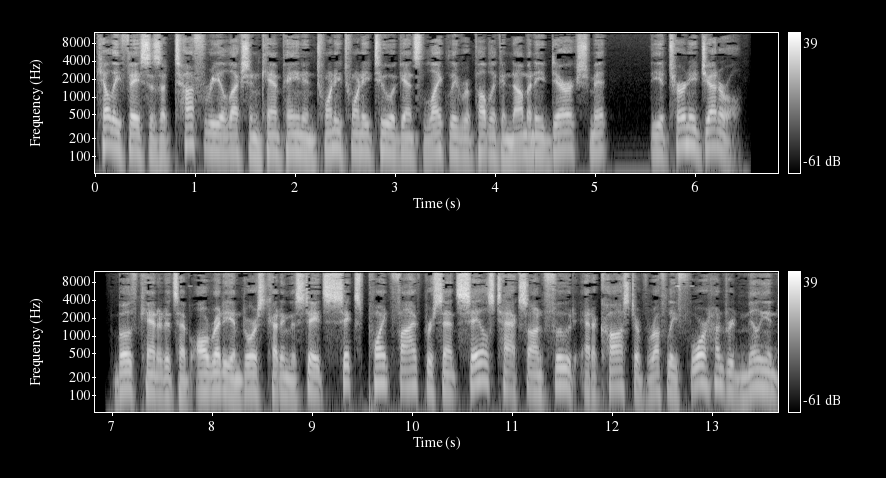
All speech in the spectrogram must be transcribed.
Kelly faces a tough re election campaign in 2022 against likely Republican nominee Derek Schmidt, the Attorney General. Both candidates have already endorsed cutting the state's 6.5% sales tax on food at a cost of roughly $400 million.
